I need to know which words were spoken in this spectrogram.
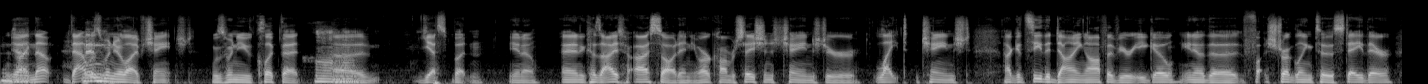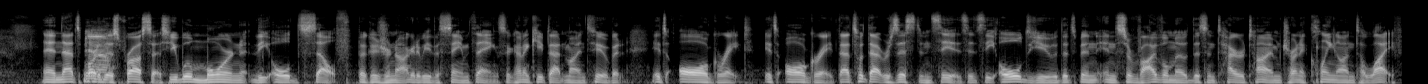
Yeah, like, and that that was when your life changed. Was when you clicked that Uh-huh. uh, yes button, you know. And because I I saw it in you, our conversations changed, your light changed. I could see the dying off of your ego, you know, the f- struggling to stay there. And that's part of this process. You will mourn the old self because you're not going to be the same thing. So kind of keep that in mind too. But it's all great. It's all great. That's what that resistance is. It's the old you that's been in survival mode this entire time, trying to cling on to life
